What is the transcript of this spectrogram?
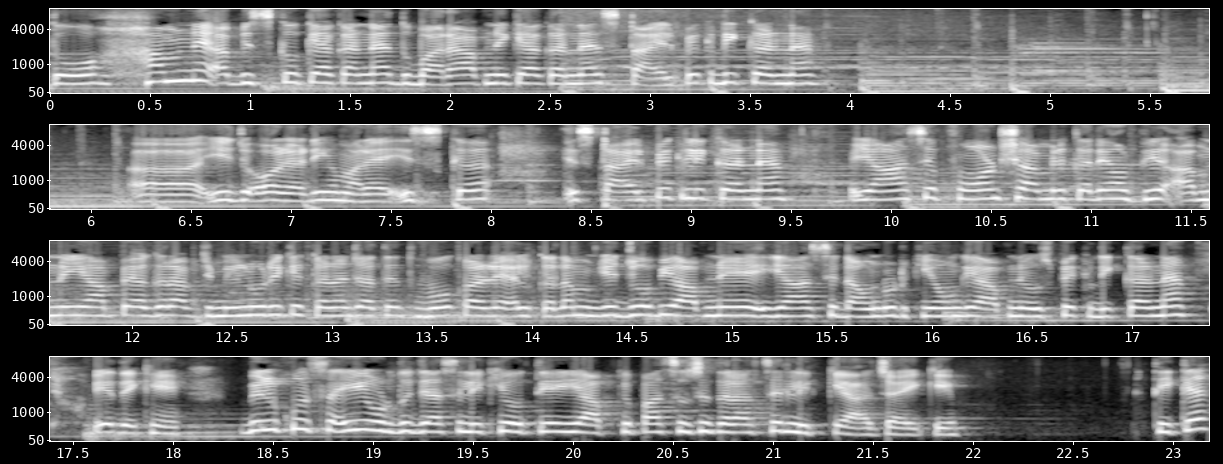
तो हमने अब इसको क्या करना है? दोबारा आपने क्या करना है? स्टाइल पे क्लिक करना है। ये जो ऑलरेडी हमारा है, इसका स्टाइल पे क्लिक करना है। यहाँ से फ़ॉन्ट शामिल करें और फिर आपने यहाँ पे अगर आप जमील नूरी के करना चाहते हैं तो वो कर लें अलकलम ये जो भी आपने यहाँ से डाउनलोड किए होंगे, आपने उस पर क्लिक करना है। ये देखें, बिल्कुल सही उर्दू जैसे लिखी होती है, ये आपके पास उसी तरह से लिख के आ जाएगी। ठीक है?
